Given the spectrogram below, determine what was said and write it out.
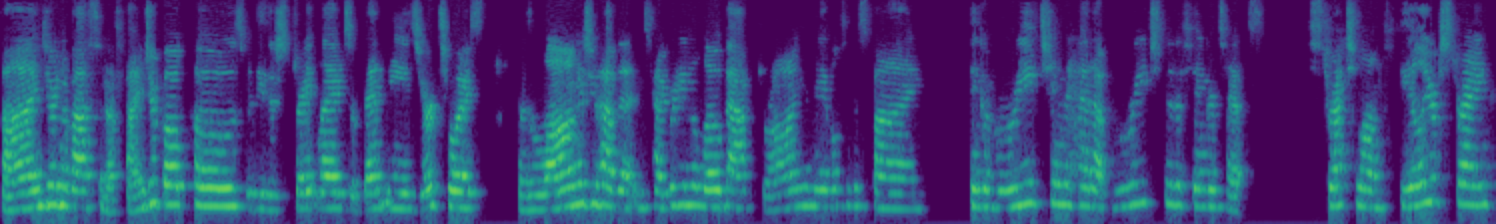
Find your Navasana. Find your boat pose with either straight legs or bent knees, your choice. As long as you have that integrity in the low back, drawing the navel to the spine. Think of reaching the head up, reach through the fingertips. Stretch long, feel your strength.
